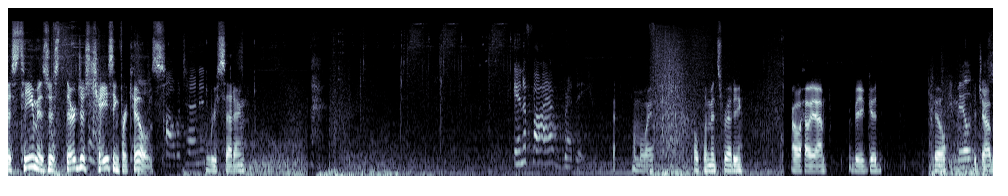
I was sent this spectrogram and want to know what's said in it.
This team is just, they're just chasing for kills. I'll in. Resetting. Inner fire ready. On my way. Ultimate's ready. Oh, hell yeah. That'd be a good kill. Email. Good job.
